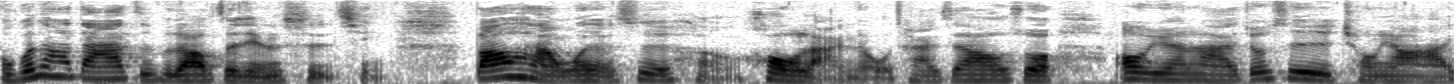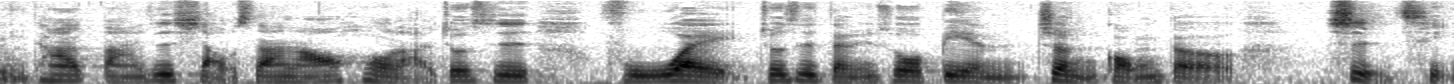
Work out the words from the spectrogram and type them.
我不知道大家知不知道这件事情。包含我也是很后来呢，我才知道说，哦，原来就是琼瑶阿姨她本来是小三，然后后来就是扶位，就是等于说变正宫的事情。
